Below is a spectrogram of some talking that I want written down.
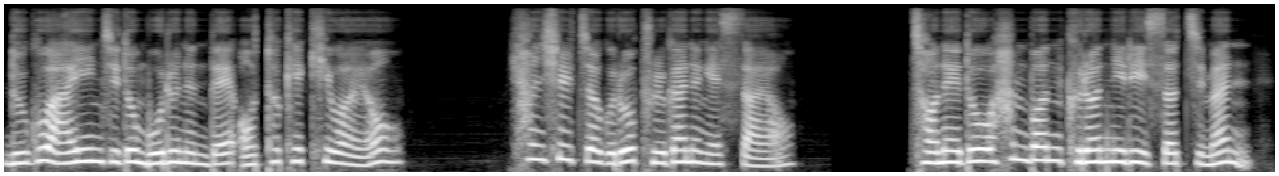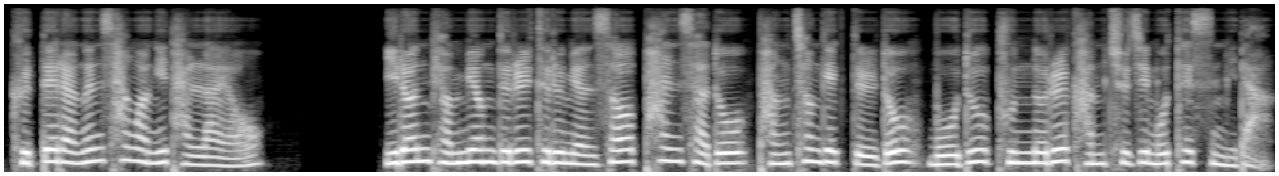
누구 아이인지도 모르는데 어떻게 키워요? 현실적으로 불가능했어요. 전에도 한 번 그런 일이 있었지만 그때랑은 상황이 달라요. 이런 변명들을 들으면서 판사도 방청객들도 모두 분노를 감추지 못했습니다.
